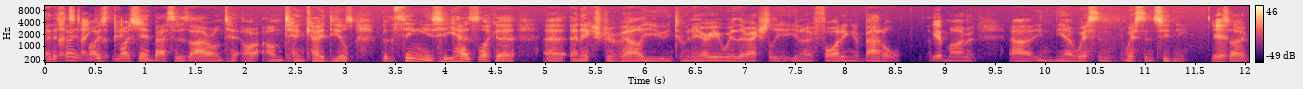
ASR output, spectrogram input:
and it's That's saying most the most ambassadors are on 10, are on 10k deals, but the thing is, he has like a, a an extra value into an area where they're actually you know fighting a battle at Yep. the moment uh, in you know Western Western Sydney. Yeah. So,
